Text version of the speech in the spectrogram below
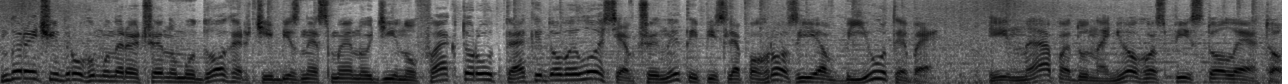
До речі, другому нареченому Догарті, бізнесмену Діну Фактору, так і довелося вчинити після погрози Я вб'ю тебе і нападу на нього з пістолетом.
